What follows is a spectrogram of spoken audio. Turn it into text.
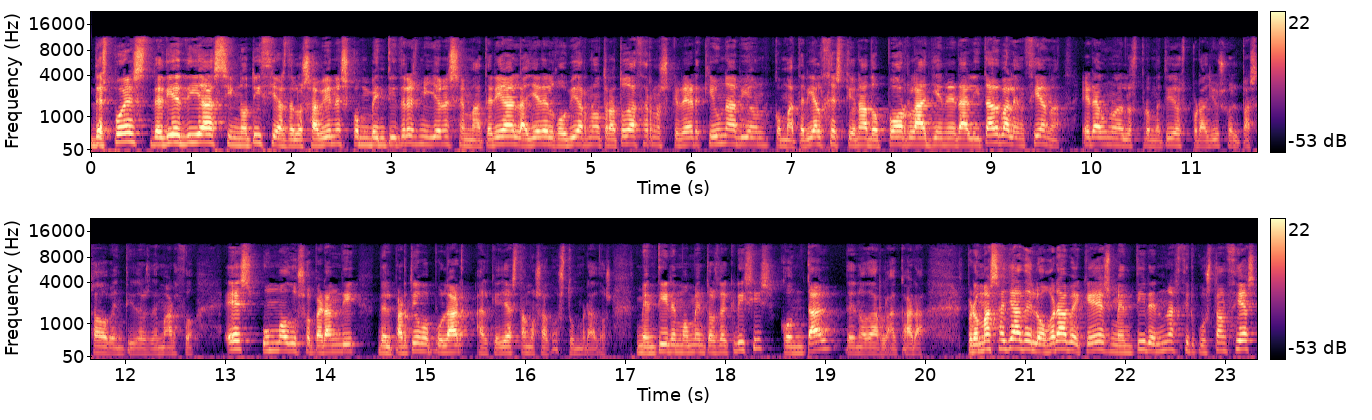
Después de 10 días sin noticias de los aviones con 23 millones en material, ayer el gobierno trató de hacernos creer que un avión con material gestionado por la Generalitat Valenciana era uno de los prometidos por Ayuso el pasado 22 de marzo. Es un modus operandi del Partido Popular al que ya estamos acostumbrados. Mentir en momentos de crisis con tal de no dar la cara. Pero más allá de lo grave que es mentir en unas circunstancias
